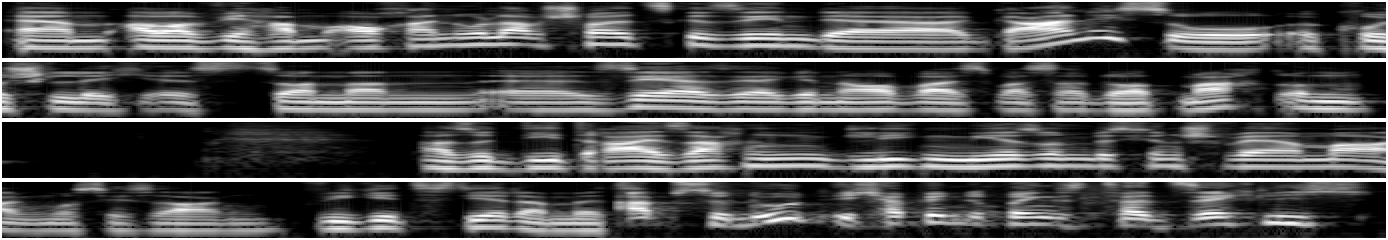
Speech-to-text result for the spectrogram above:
Ähm, aber wir haben auch einen Olaf Scholz gesehen, der gar nicht so kuschelig ist, sondern äh, sehr, sehr genau weiß, was er dort macht. Und also die drei Sachen liegen mir so ein bisschen schwer im Magen, muss ich sagen. Wie geht's dir damit? Absolut. Ich habe ihn übrigens tatsächlich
